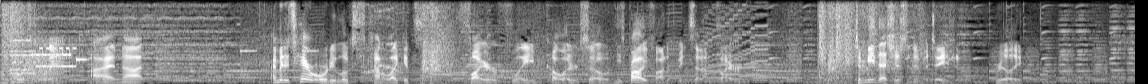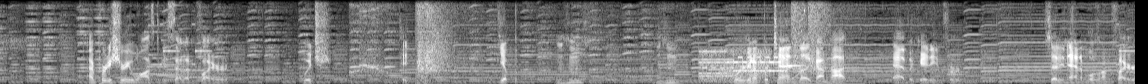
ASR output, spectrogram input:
unfortunately. I am not... I mean, his hair already looks kind of like it's fire flame colored, so he's probably fine with being set on fire. To me, that's just an invitation, really. I'm pretty sure he wants to be set on fire, which... It, yep. Mm-hmm. Mm-hmm. We're gonna pretend like I'm not advocating for setting animals on fire.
